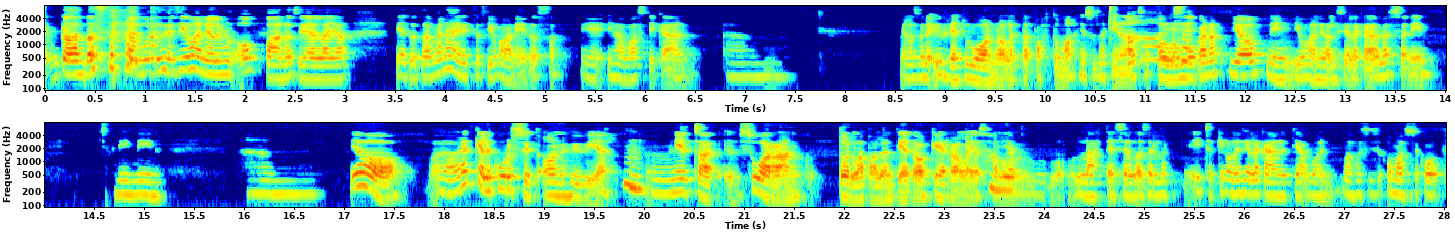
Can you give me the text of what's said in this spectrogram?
kantasta, mutta siis Juhani oli mun oppaana siellä ja, ja tota, mä näin itse asiassa Juhania tuossa ihan vastikään. Ähm, meillä on sellainen yhdet luonnolle tapahtuma, jossa säkin olet Aa, ollut se... mukana. Joo, niin Juhani oli siellä käymässä, niin, niin, niin. Ähm, joo, retkeilykurssit on hyviä. Hmm. Niiltä saa suoraan todella paljon tietoa kerralla, jos haluaa Jep. lähteä sellaiselle. Itsekin olen siellä käynyt ja voin vahvasti siis omassa ko-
